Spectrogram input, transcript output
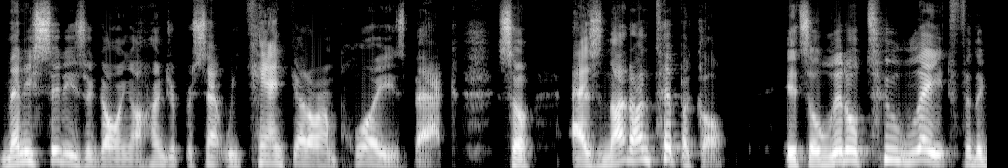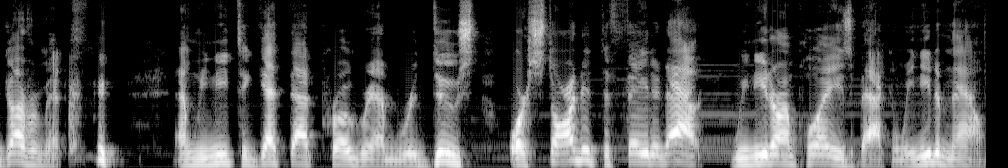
Many cities are going 100%. We can't get our employees back. So, as not untypical, it's a little too late for the government. and we need to get that program reduced or started to fade it out. We need our employees back and we need them now.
